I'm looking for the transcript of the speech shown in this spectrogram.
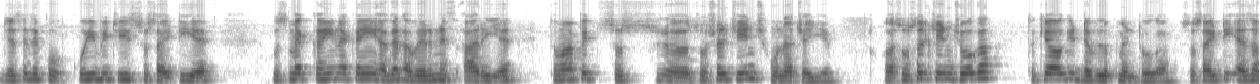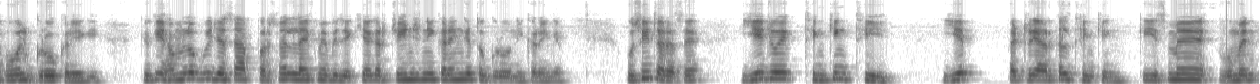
जैसे देखो, कोई भी चीज़ सोसाइटी है, उसमें कहीं ना कहीं अगर अवेयरनेस आ रही है तो वहाँ पे सोशल चेंज होना चाहिए। और सोशल चेंज होगा तो क्या होगी? डेवलपमेंट होगा। Society as a whole grow करेगी। क्योंकि हम लोग भी जैसे आप पर्सनल लाइफ में भी देखिए, अगर चेंज नहीं करेंगे तो ग्रो नहीं करेंगे। उसी तरह से ये जो एक थिंकिंग थी, ये पेट्रियार्कल थिंकिंग कि इसमें वुमेन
